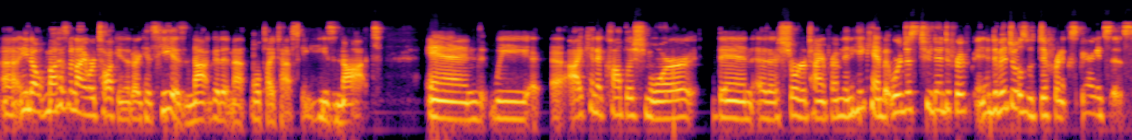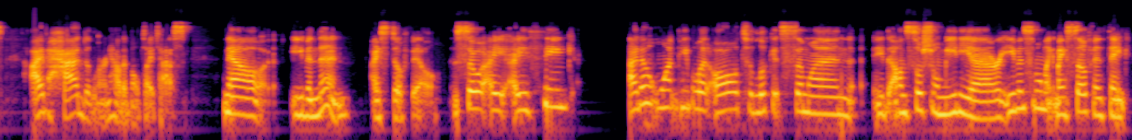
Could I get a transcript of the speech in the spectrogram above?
uh, you know, my husband and I were talking today because he is not good at multitasking. He's not and we uh, i can accomplish more than a shorter time frame than he can but we're just two different individuals with different experiences. I've had to learn how to multitask. Now even then i still fail. So i, I think i don't want people at all to look at someone on social media or even someone like myself and think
